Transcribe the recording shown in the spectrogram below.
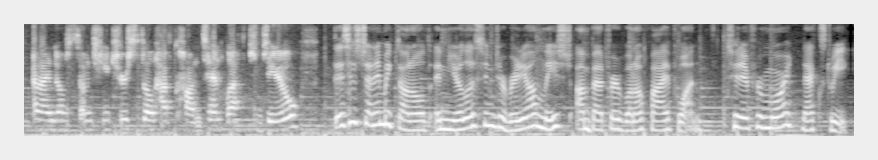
and I know some teachers still have content left to do. This is Jenny McDonald, and you're listening to Radio Unleashed on Bedford 1051. Tune in for more next week.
